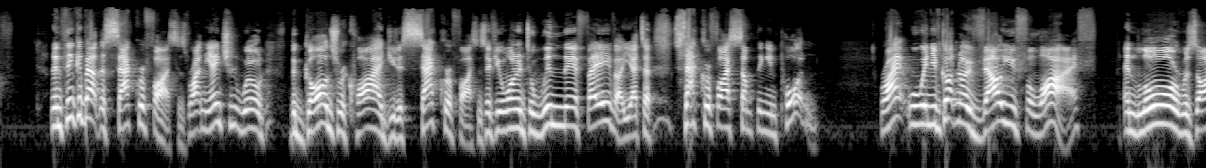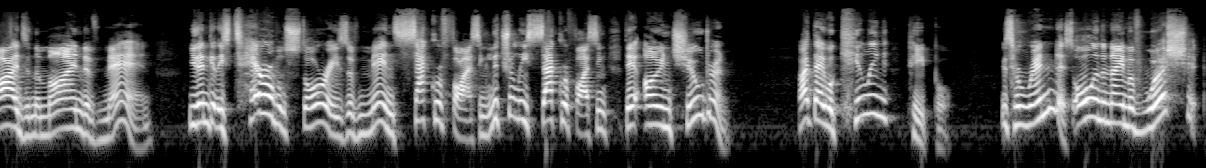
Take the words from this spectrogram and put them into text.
Then think about the sacrifices, right? In the ancient world, the gods required you to sacrifice. And so if you wanted to win their favor, you had to sacrifice something important, right? Well, when you've got no value for life and law resides in the mind of man, you then get these terrible stories of men sacrificing, literally sacrificing their own children, right? They were killing people. It's horrendous, all in the name of worship.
